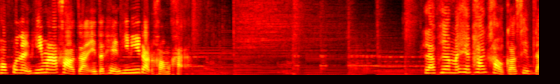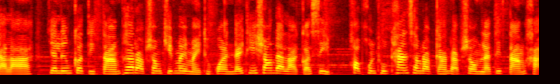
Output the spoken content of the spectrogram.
ขอบคุณแหล่งที่มาข่าวจาก entertain ที่นี่ .com ค่ะ และเพื่อไม่ให้พลาดข่าวกอสิบดารา อย่าลืมกดติดตามเพื่อรับชมคลิปใหม่ๆ ทุกวันได้ที่ช่องดารากอสิบขอบคุณทุกท่านสำหรับการรับชมและติดตามค่ะ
